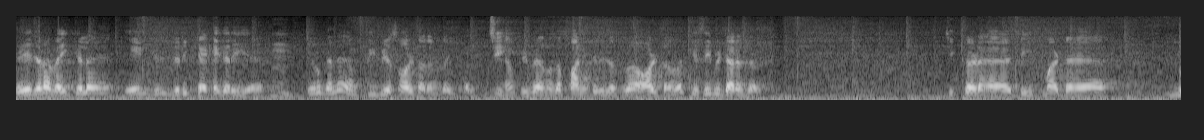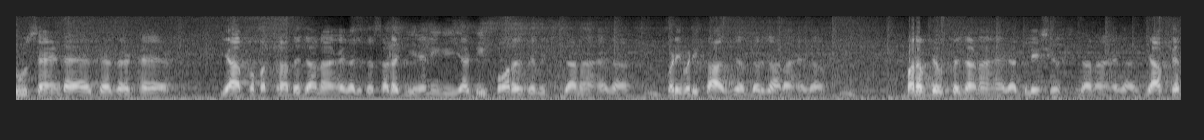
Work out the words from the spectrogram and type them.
ਇਹ ਜਿਹੜਾ ਵਹੀਕਲ ਹੈ ਇਹ ਜਿਹੜੀ ਜਿਹੜੀ ਕੈਟਾਗਰੀ ਹੈ ਹੂੰ। ਇਹਨੂੰ ਕਹਿੰਦੇ ਐਮਫੀਬੀਅਸ ਆਲ ਟਰਨ ਵਹੀਕਲ ਜੀ। ਐਮਫੀਬੀਅਸ ਮਤਲਬ ਪਾਣੀ ਤੇ ਵੀ ਜਾ ਸਕਦਾ ਆਲ ਟਰਨ ਕਿਸੇ ਵੀ ਟਰਨ ਜਾ ਸਕਦਾ ਚਿੱਕੜ ਹੈ ਡੀਪ ਮੱਡ ਹੈ ਲੂਸ ਸੈਂਡ ਹੈ ਡੈਜ਼ਰਟ ਹੈ ਜਾਂ ਆਪਾਂ ਪੱਥਰਾਂ ਤੇ ਜਾਣਾ ਹੈਗਾ ਜਿੱਥੇ ਸੜਕ ਹੀ ਹੈ ਨਹੀਂ ਗੀ ਜਾਂ ਡੀਪ ਫੋਰੈਸਟ ਦੇ ਵਿੱਚ ਜਾਣਾ ਹੈਗਾ ਬੜੀ ਬੜੀ ਘਾਸ ਦੇ ਅੰਦਰ ਜਾਣਾ ਹੈਗਾ ਬਰਫ਼ ਦੇ ਉੱਤੇ ਜਾਣਾ ਹੈਗਾ ਗਲੇਸ਼ੀਅਰਸ 'ਚ ਜਾਣਾ ਹੈਗਾ ਜਾਂ ਫਿਰ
